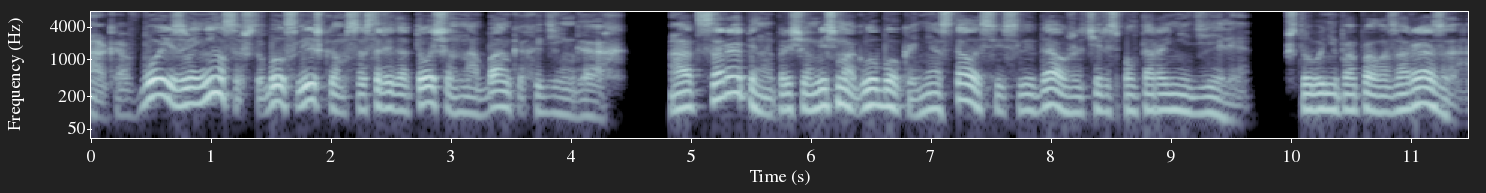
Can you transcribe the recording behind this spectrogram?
А ковбой извинился, что был слишком сосредоточен на банках и деньгах. А от царапины, причем весьма глубокой, не осталось и следа уже через полторы недели. Чтобы не попала зараза,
